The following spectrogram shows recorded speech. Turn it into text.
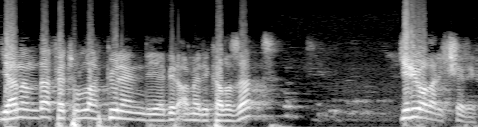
Yanında Fethullah Gülen diye bir Amerikalı zat. Giriyorlar içeri.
